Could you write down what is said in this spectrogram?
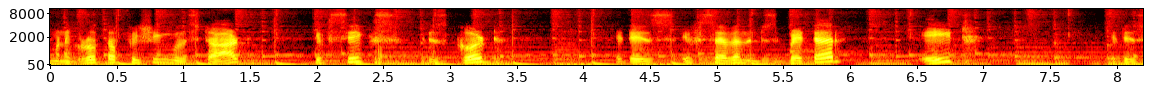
when growth of fishing will start. If six it is good. It is if seven it is better. Eight it is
